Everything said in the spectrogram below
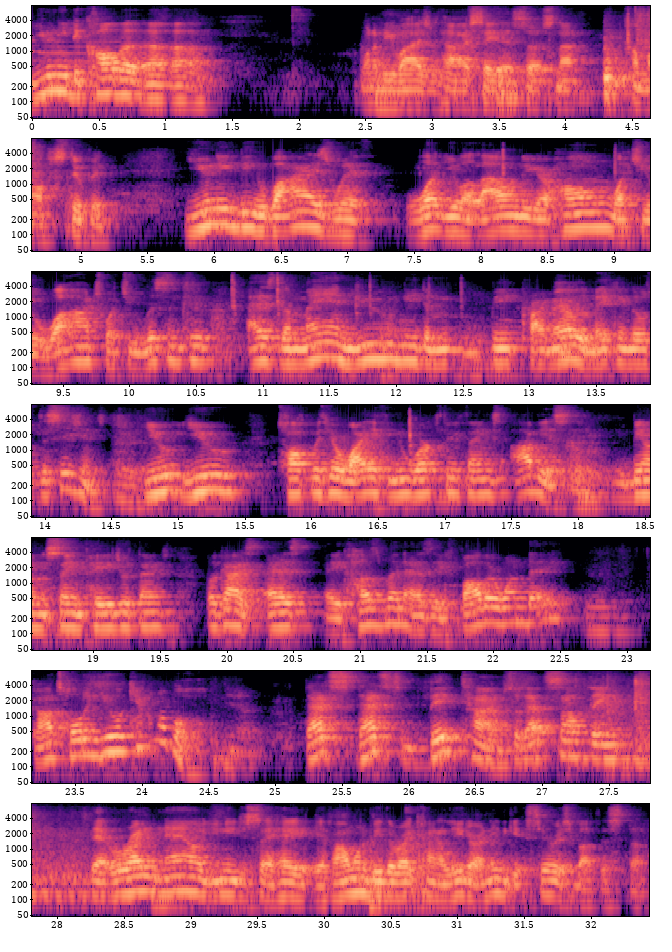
you need to call the. Uh, uh, I want to be wise with how I say this, so it's not come off stupid. You need to be wise with what you allow into your home, what you watch, what you listen to. As the man, you need to be primarily making those decisions. You you talk with your wife, you work through things, obviously. You be on the same page with things. But guys, as a husband, as a father one day, God's holding you accountable. Yeah. That's that's big time. So that's something that right now you need to say, hey, if I want to be the right kind of leader, I need to get serious about this stuff.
